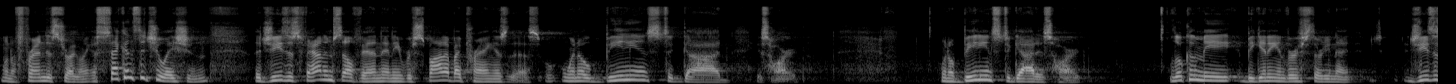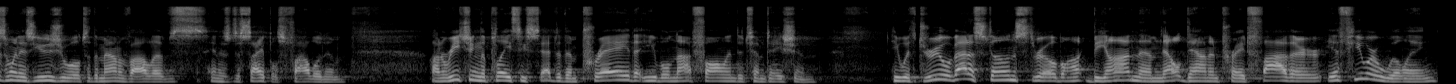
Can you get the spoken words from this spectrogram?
when a friend is struggling. A second situation that Jesus found himself in and he responded by praying is this when obedience to God is hard. When obedience to God is hard. Look with me beginning in verse 39. Jesus went as usual to the Mount of Olives, and his disciples followed him. On reaching the place, he said to them, Pray that you will not fall into temptation. He withdrew about a stone's throw beyond them, knelt down, and prayed, Father, if you are willing,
